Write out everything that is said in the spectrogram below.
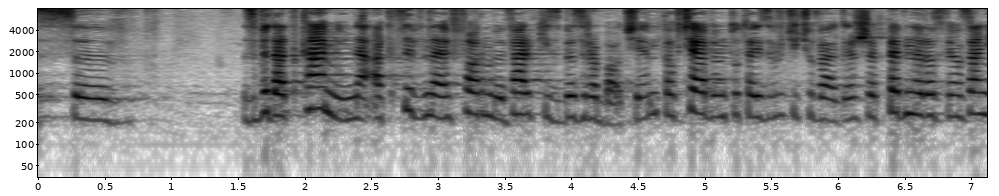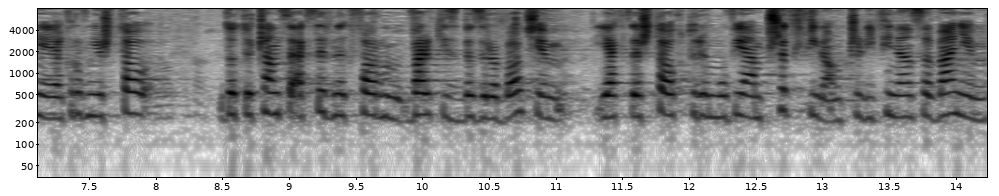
z, z wydatkami na aktywne formy walki z bezrobociem, to chciałabym tutaj zwrócić uwagę, że pewne rozwiązania, jak również to dotyczące aktywnych form walki z bezrobociem, jak też to, o którym mówiłam przed chwilą, czyli finansowaniem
